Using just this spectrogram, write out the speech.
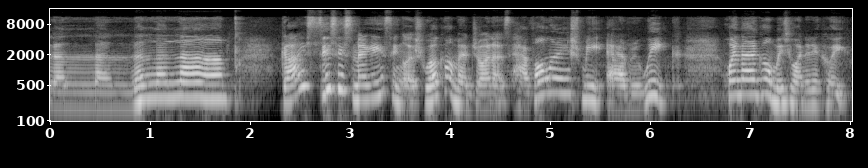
La la la la la. Guys, this is Maggie's English. Welcome and join us. Have fun lunch me every week. 欢迎大家跟我们一起玩这天口语。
